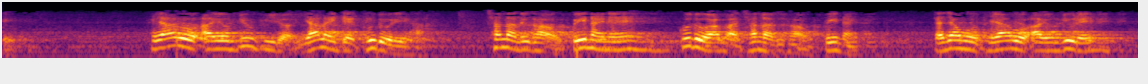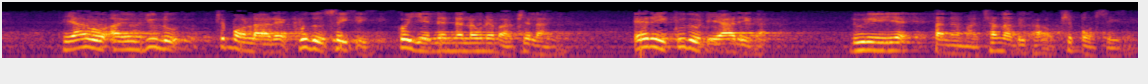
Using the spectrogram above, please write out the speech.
တေဘုရားကိုအာယုံပြုပြီးတော့ရလိုက်တဲ့ကုသိုလ်တွေဟာချမ်းသာဒုက္ခကိုပေးနိုင်တယ်ကုသိုလ်အမှချမ်းသာဒုက္ခကိုပေးနိုင်တယ်ဒါကြောင့်မို့ဘုရားကိုအာယုံပြုတယ်ဘုရားကိုအာယုံပြုလို့ဖြစ်ပေါ်လာတဲ့ကုသိုလ်စိတ်တွေကိုယ်ရင်နဲ့နှလုံးထဲမှာဖြစ်လာတယ် အဲ့ဒီကုသိုလ်တရားတွေကလူတွေရဲ့တဏ္ဍာမှာချမ်းသာဒုက္ခကိုဖြစ်ပေါ်စေတယ်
